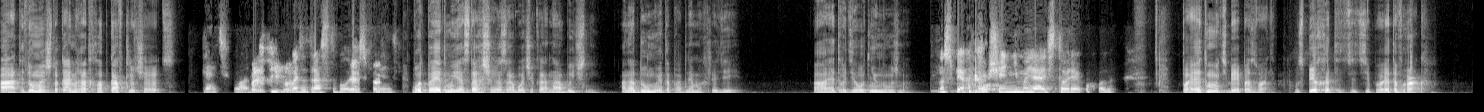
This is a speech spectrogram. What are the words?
А, ты думаешь, что камеры от хлопка включаются? Блять, ладно. Спасибо. В этот раз это было бесполезно. Вот поэтому я старший разработчик, а она обычный. Она думает о проблемах людей. А этого делать не нужно. Успех это вообще не моя история, походу. Поэтому мы тебя и позвали. Успех это типа это враг.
